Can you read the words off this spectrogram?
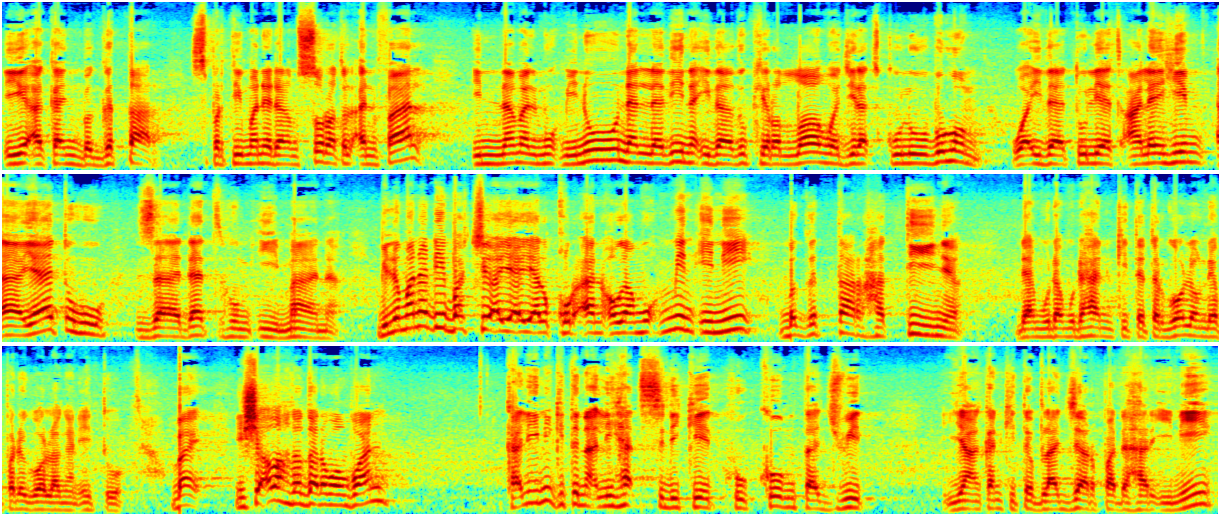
ia akan bergetar seperti mana dalam surah Al-Anfal innamal mu'minuna alladhina idza dzukirallahu wajilat qulubuhum wa idza tuliyat alaihim ayatuhu zadatuhum imana bila mana dibaca ayat-ayat al-Quran orang mukmin ini bergetar hatinya. Dan mudah-mudahan kita tergolong daripada golongan itu. Baik insyaallah tuan-tuan dan puan-puan Kali ini kita nak lihat sedikit hukum tajwid yang akan kita belajar pada hari ini.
